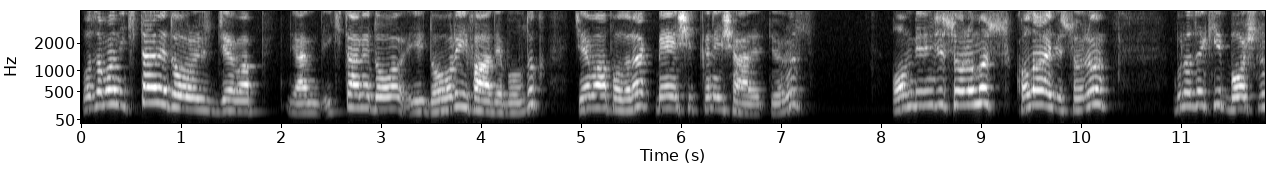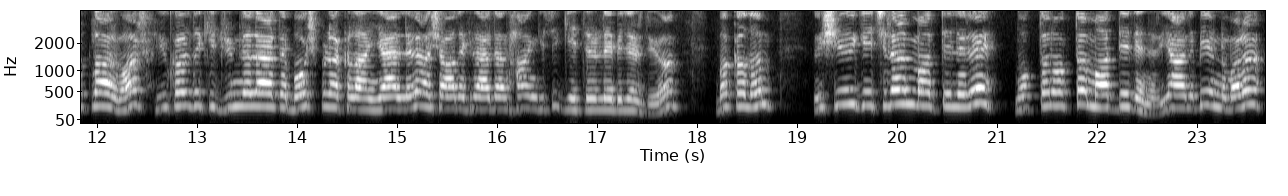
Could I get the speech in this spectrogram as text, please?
O zaman iki tane doğru cevap yani iki tane doğru, doğru ifade bulduk. Cevap olarak B şıkkını işaretliyoruz. 11. sorumuz kolay bir soru. Buradaki boşluklar var. Yukarıdaki cümlelerde boş bırakılan yerlere aşağıdakilerden hangisi getirilebilir diyor. Bakalım ışığı geçiren maddelere nokta nokta madde denir. Yani bir numara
